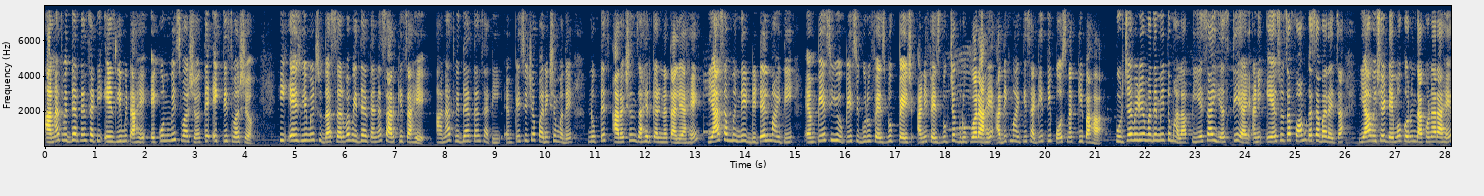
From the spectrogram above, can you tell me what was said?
अनाथ विद्यार्थ्यांसाठी एज लिमिट आहे एकोणवीस वर्ष ते एकतीस वर्ष. ही एज लिमिट सुद्धा सर्व विद्यार्थ्यांना सारखीच आहे. अनाथ विद्यार्थ्यांसाठी एम पी एस सीच्या परीक्षेमध्ये नुकतेच आरक्षण जाहीर करण्यात आले आहे. यासंबंधी डिटेल माहिती M P S C U P S C Guru Facebook page आणि फेसबुकच्या ग्रुपवर आहे. अधिक माहितीसाठी ती पोस्ट नक्की पहा. पुढच्या व्हिडिओमध्ये मी तुम्हाला P S I S T I आणि ए एस ओचा फॉर्म कसा भरायचा याविषयी डेमो करून दाखवणार आहे.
